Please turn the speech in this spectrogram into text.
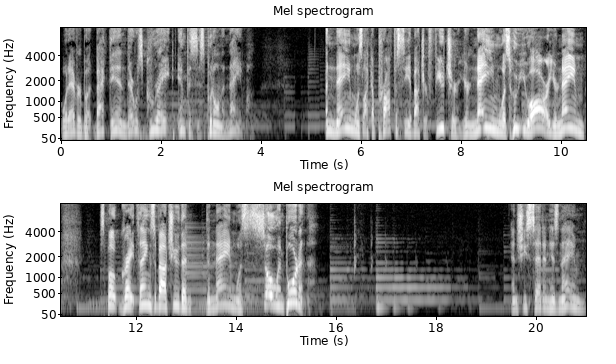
whatever. But back then, there was great emphasis put on a name. A name was like a prophecy about your future. Your name was who you are. Your name spoke great things about you that the name was so important. And she said in his name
